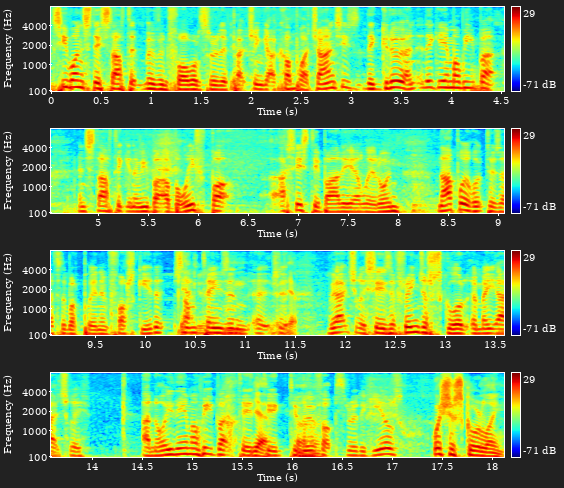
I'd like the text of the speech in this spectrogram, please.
See, once they started moving forward through the pitch and got a couple of chances, they grew into the game a wee bit and started getting a wee bit of belief. But I says to Barry earlier on, Napoli looked as if they were playing in first gear sometimes, and it Yeah. we actually says if Rangers score, it might actually annoy them a wee bit to, Yeah. to, to move Uh-huh. up through the gears. What's your scoreline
